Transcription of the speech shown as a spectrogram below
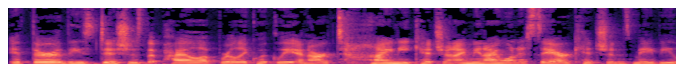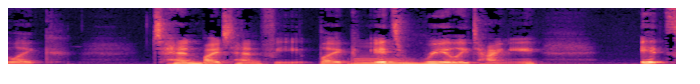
if there are these dishes that pile up really quickly in our tiny kitchen, I mean, I want to say our kitchen's maybe like 10 by 10 feet. Like it's mm. really tiny it's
